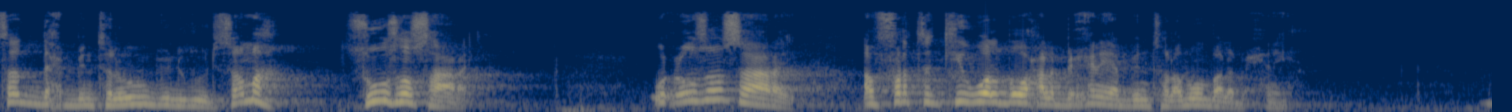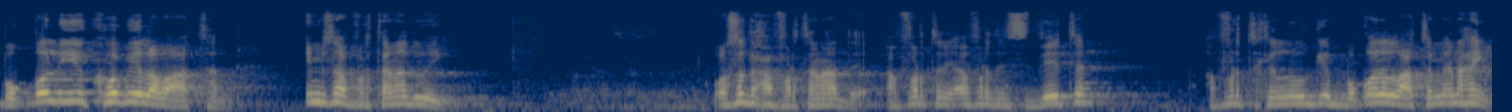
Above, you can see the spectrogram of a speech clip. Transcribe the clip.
saddex bintolabun bu nagu yidhi soo maha suu soo saaray. Wuxuu u soo saaray. Afartankii walba waxaa la bixinaya bintulabuun baa la bixinaya. Boqol iyo koob iyo labaatan. Imisa afartanaad wey waa saddex afartanaad de afartan iyo afartan sideetan afartan kan loo ge boqol iyo labaatan mayn ahayn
